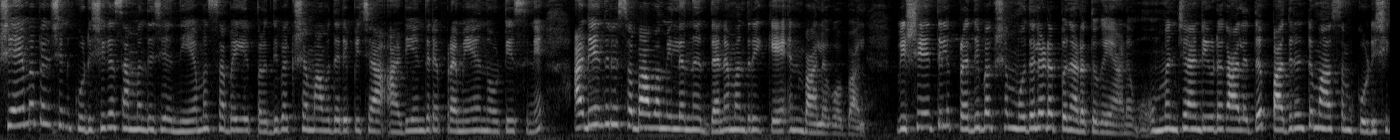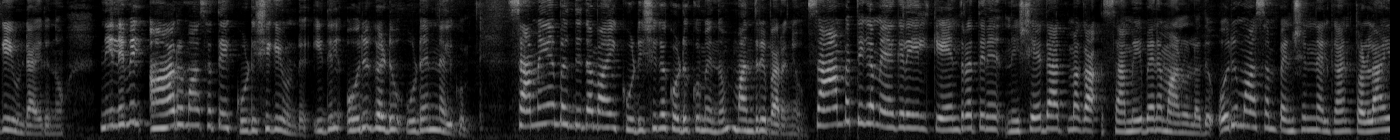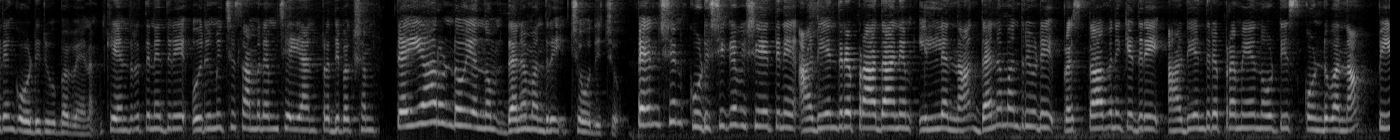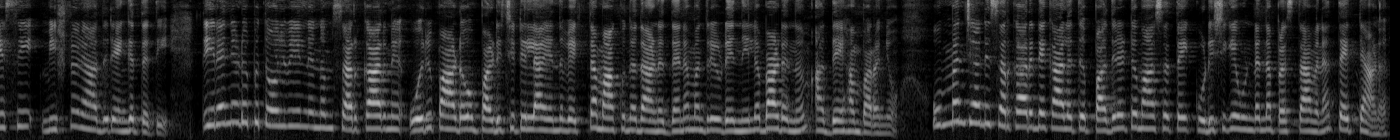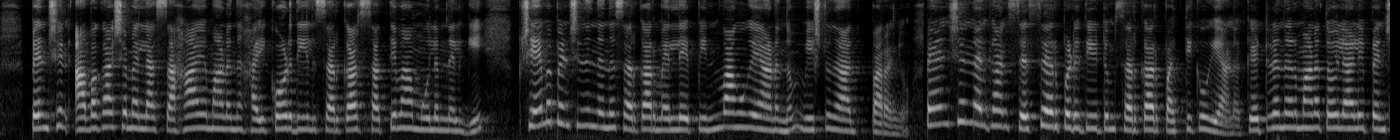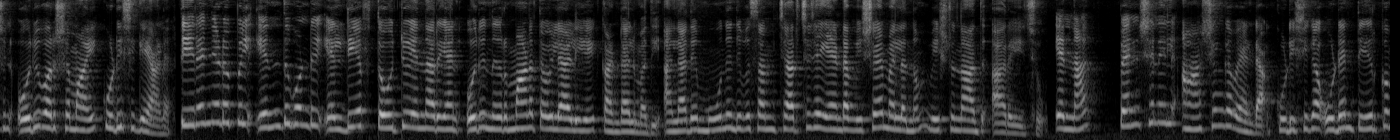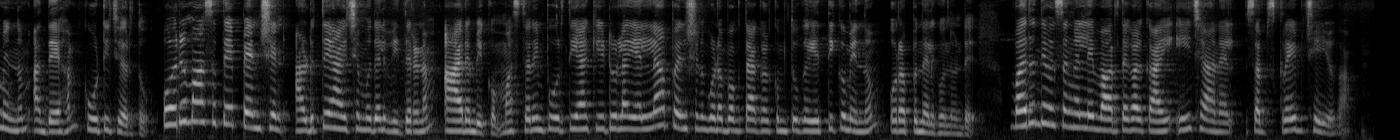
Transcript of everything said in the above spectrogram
ക്ഷേമ പെൻഷൻ കുടിശ്ശിക സംബന്ധിച്ച് നിയമസഭയിൽ പ്രതിപക്ഷം അവതരിപ്പിച്ച അടിയന്തര പ്രമേയ നോട്ടീസിന് അടിയന്തര സ്വഭാവമില്ലെന്ന് ധനമന്ത്രി കെ എൻ ബാലഗോപാൽ. വിഷയത്തിൽ പ്രതിപക്ഷം മുതലെടുപ്പ് നടത്തുകയാണ്. ഉമ്മൻചാണ്ടിയുടെ കാലത്ത് പതിനെട്ട് മാസം കുടിശ്ശികയുണ്ടായിരുന്നു. നിലവിൽ ആറു മാസത്തെ കുടിശ്ശികയുണ്ട്. ഇതിൽ ഒരു ഗഡു ഉടൻ നൽകും. സമയബന്ധിതമായി കുടിശ്ശിക കൊടുക്കുമെന്നും മന്ത്രി പറഞ്ഞു. സാമ്പത്തിക മേഖലയിൽ കേന്ദ്രത്തിന് നിഷേധാത്മക സമീപനമാണുള്ളത്. ഒരു മാസം പെൻഷൻ നൽകാൻ തൊള്ളായിരം കോടി രൂപ വേണം. കേന്ദ്രത്തിനെതിരെ ഒരുമിച്ച് സമരം ചെയ്യാൻ പ്രതിപക്ഷം തയ്യാറുണ്ടോ എന്നും ധനമന്ത്രി ചോദിച്ചു. പെൻഷൻ കുടിശ്ശിക വിഷയത്തിന് അടിയന്തര പ്രാധാന്യം ഇല്ലെന്ന ധനമന്ത്രിയുടെ പ്രസ്താവനയ്ക്കെതിരെ അടിയന്തര പ്രമേയ നോട്ടീസ് കൊണ്ടുവന്ന പി സി വിഷ്ണുനാഥ് രംഗത്തെത്തി. തിരഞ്ഞെടുപ്പ് തോൽവിയിൽ നിന്നും സർക്കാരിന് ഒരു പാഠവും പഠിച്ചിട്ടില്ല എന്ന് വ്യക്തമാക്കുന്നതാണ് ധനമന്ത്രിയുടെ നിലപാടെന്നും അദ്ദേഹം പറഞ്ഞു. ഉമ്മൻചാണ്ടി സർക്കാരിന്റെ കാലത്ത് പതിനെട്ട് മാസത്തെ കുടിശ്ശിക ഉണ്ടെന്ന പ്രസ്താവന തെറ്റാണ്. പെൻഷൻ അവകാശമല്ല സഹായമാണെന്ന് ഹൈക്കോടതിയിൽ സർക്കാർ സത്യവാങ്മൂലം നൽകി ക്ഷേമ പെൻഷനിൽ നിന്ന് സർക്കാർ മെല്ലെ പിൻവാങ്ങുകയാണെന്നും വിഷ്ണുനാഥ് പറഞ്ഞു. പെൻഷൻ നൽകാൻ സെസ് ഏർപ്പെടുത്തിയിട്ടും സർക്കാർ പറ്റിക്കുകയാണ്. കെട്ടിട നിർമ്മാണ തൊഴിലാളി പെൻഷൻ ഒരു വർഷമായി കുടിശ്ശികയാണ്. തിരഞ്ഞെടുപ്പിൽ എന്തുകൊണ്ട് എൽ ഡി എഫ് തോറ്റു എന്നറിയാൻ ഒരു നിർമ്മാണ തൊഴിലാളിയെ കണ്ടാൽ മതി. അല്ലാതെ മൂന്ന് ദിവസം ചർച്ച ചെയ്യേണ്ട വിഷയമല്ലെന്നും വിഷ്ണുനാഥ് അറിയിച്ചു. എന്നാൽ പെൻഷനിൽ ആശങ്ക വേണ്ട കുടിശ്ശിക ഉടൻ തീർക്കുമെന്നും അദ്ദേഹം കൂട്ടിച്ചേർത്തു. ഒരു മാസത്തെ പെൻഷൻ അടുത്തയാഴ്ച മുതൽ വിതരണം ആരംഭിക്കും. മസ്റ്ററിംഗ് പൂർത്തിയാക്കിയിട്ടുള്ള എല്ലാ പെൻഷൻ ഗുണഭോക്താക്കൾക്കും തുക എത്തിക്കുമെന്നും ഉറപ്പു നൽകുന്നുണ്ട്. വരും ദിവസങ്ങളിലെ വാർത്തകൾക്കായി ഈ ചാനൽ സബ്സ്ക്രൈബ് ചെയ്യുക.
